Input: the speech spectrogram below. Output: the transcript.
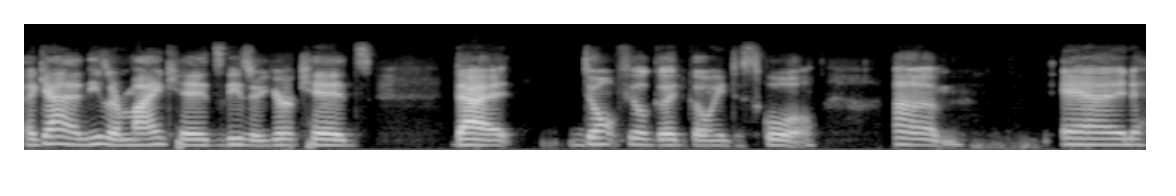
again these are my kids these are your kids that don't feel good going to school. Um, and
